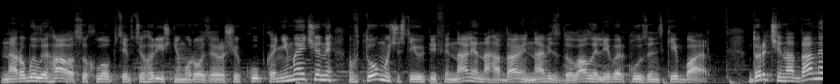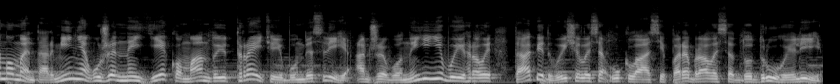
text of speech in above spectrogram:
Наробили галасу хлопці в цьогорічньому розіграші Кубка Німеччини, в тому числі у півфіналі, нагадаю, навіть здолали Ліверкузенський Байер. До речі, на даний момент Армінія уже не є командою третьої бундесліги, адже вони її виграли та підвищилися у класі, перебралися до другої ліги.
